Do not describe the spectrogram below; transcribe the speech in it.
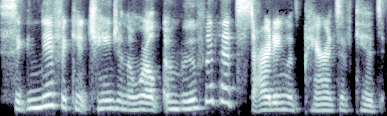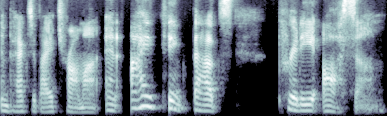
significant change in the world, a movement that's starting with parents of kids impacted by trauma. And I think that's pretty awesome.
